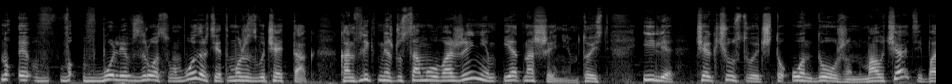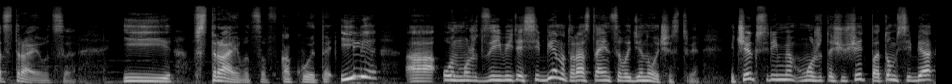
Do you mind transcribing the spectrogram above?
ну, э, в- в более взрослом возрасте это может звучать так. Конфликт между самоуважением и отношением. То есть или человек чувствует, что он должен молчать и подстраиваться, и встраиваться в какое-то. Или а, он может заявить о себе, но тогда останется в одиночестве. И человек все время может ощущать потом себя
